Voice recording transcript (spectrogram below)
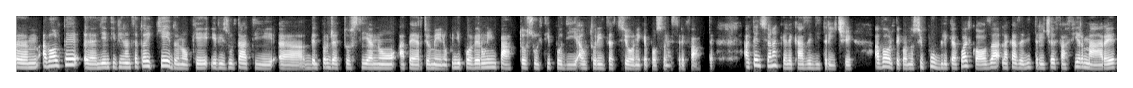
Um, a volte eh, gli enti finanziatori chiedono che i risultati eh, del progetto siano aperti o meno, quindi può avere un impatto sul tipo di autorizzazioni che possono essere fatte. Attenzione anche alle case editrici. A volte quando si pubblica qualcosa, la casa editrice fa firmare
